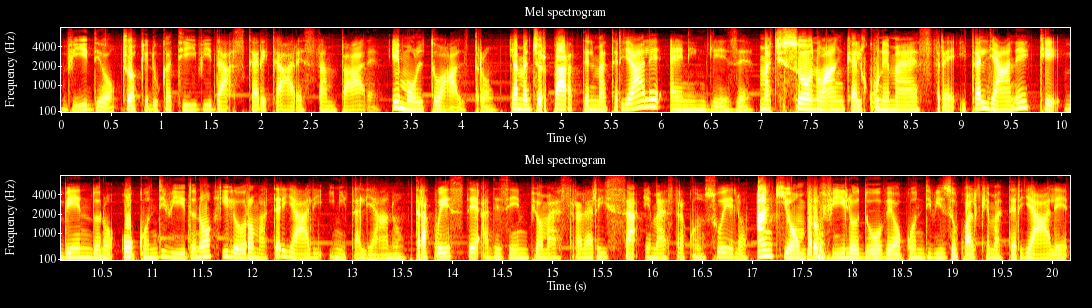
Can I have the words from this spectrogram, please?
video, giochi educativi da scaricare, stampare e molto altro. La maggior parte del materiale è in inglese, ma ci sono anche alcune maestre italiane che vendono o condividono i loro materiali in italiano. Tra queste, ad esempio, maestra Larissa e maestra Consuelo. Anch'io ho un profilo dove ho condiviso qualche materiale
